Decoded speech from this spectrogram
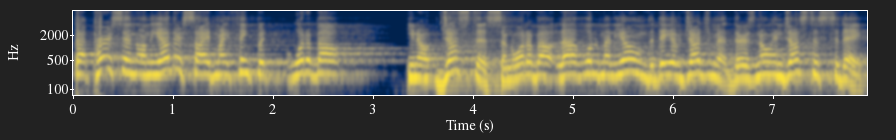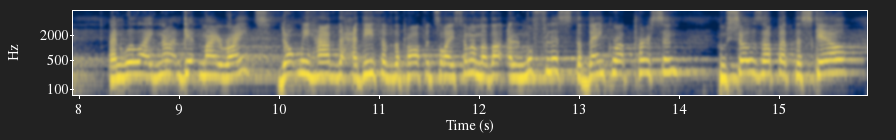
that person on the other side might think, but what about, you know, justice? And what about la dhulm the day of judgment? There's no injustice today. And will I not get my right? Don't we have the hadith of the Prophet ﷺ about al-muflis, the bankrupt person who shows up at the scale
